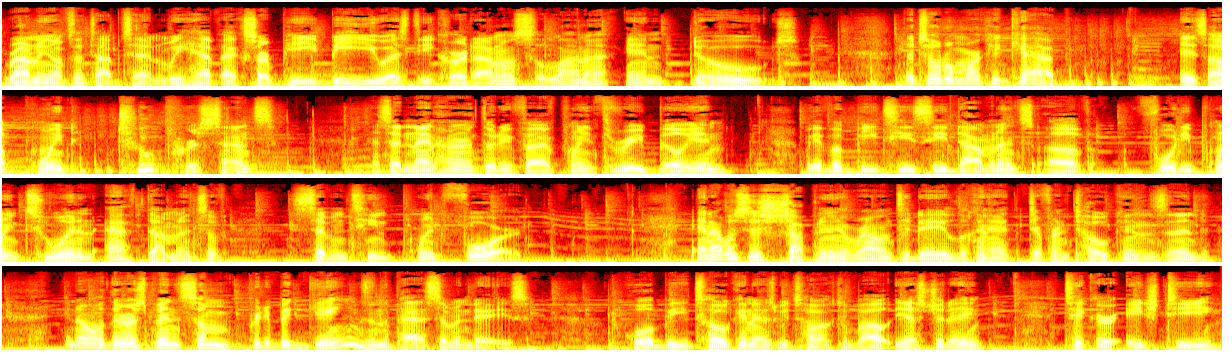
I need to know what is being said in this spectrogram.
Rounding off the top 10, we have XRP, BUSD, Cardano, Solana, and Doge. The total market cap is up 0.2%. It's at 935.3 billion. We have a BTC dominance of 40.2 and an ETH dominance of 17.4. And I was just shopping around today looking at different tokens, and you know, there's been some pretty big gains in the past seven days. Huobi token, as we talked about yesterday, ticker HT,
